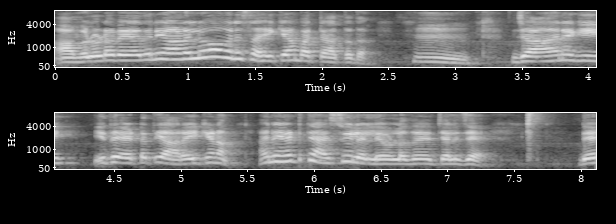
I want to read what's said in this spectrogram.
അവളുടെ വേദനയാണല്ലോ അവന് സഹിക്കാൻ പറ്റാത്തത്. ജാനകി ഇത് ഏട്ടത്തി അറിയിക്കണം. അതിന് ഏട്ടത്തി അസുലല്ലേ ഉള്ളത് ജലജെ? ദേ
